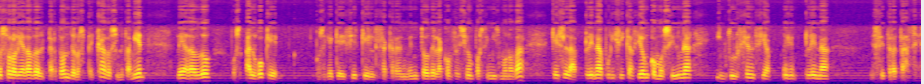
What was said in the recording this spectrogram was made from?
No solo le ha dado el perdón de los pecados, sino también le ha dado pues algo que pues hay que decir que el sacramento de la confesión por sí mismo no da, que es la plena purificación como si de una indulgencia eh, plena se tratase.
